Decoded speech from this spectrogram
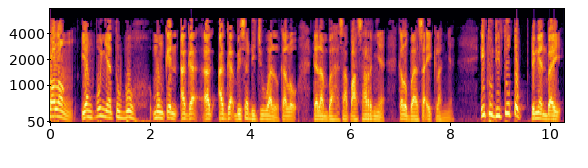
Tolong yang punya tubuh mungkin agak ag agak bisa dijual kalau dalam bahasa pasarnya, kalau bahasa iklannya itu ditutup dengan baik.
